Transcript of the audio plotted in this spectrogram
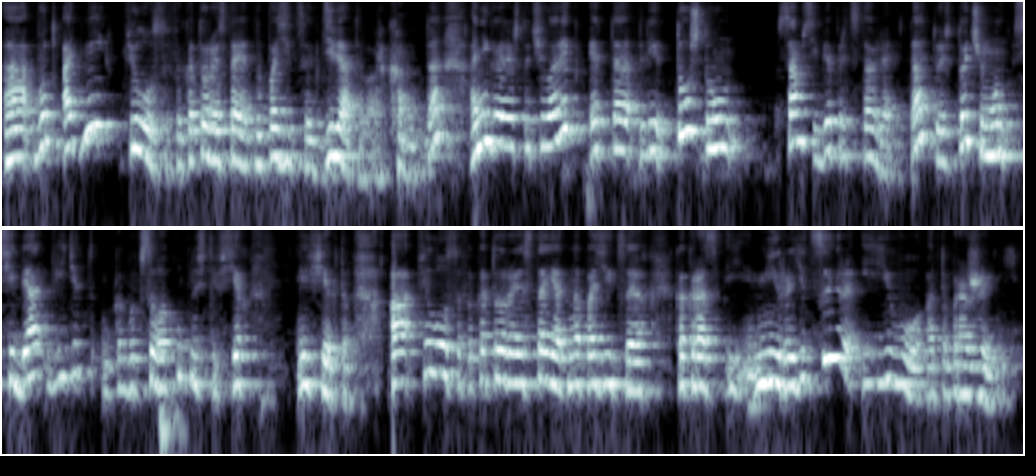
А вот одни философы, которые стоят на позициях девятого аркана, да, они говорят, что человек это ли то, что он сам себе представляет, да, то есть то, чем он себя видит как бы в совокупности всех эффектов. А философы, которые стоят на позициях как раз мира Яцира и его отображений,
